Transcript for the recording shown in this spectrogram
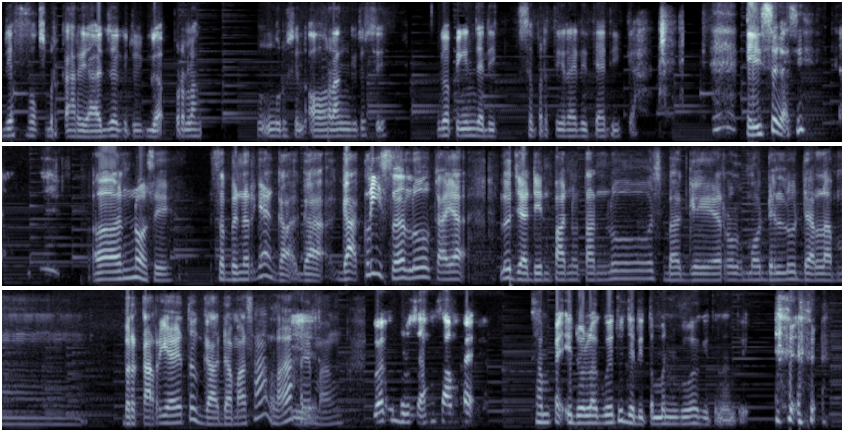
Dia fokus berkarya aja gitu nggak pernah ngurusin orang gitu sih. Gue pingin jadi seperti Raditya Dika. Klise gak sih? Eh no sih. Sebenarnya gak gak gak klise lu kayak lu jadiin panutan lu sebagai role model lu dalam berkarya itu gak ada masalah Iya. emang. gue akan berusaha sampai sampai idola gue itu jadi temen gue gitu nanti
